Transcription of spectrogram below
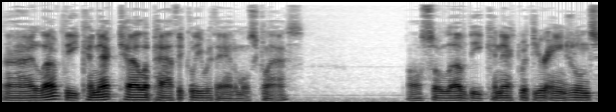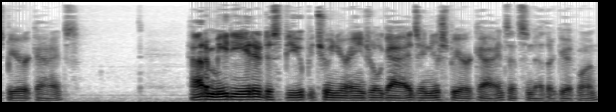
I love the Connect Telepathically with Animals class. Also love the Connect with Your Angel and Spirit Guides. How to mediate a dispute between your angel guides and your spirit guides. That's another good one.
